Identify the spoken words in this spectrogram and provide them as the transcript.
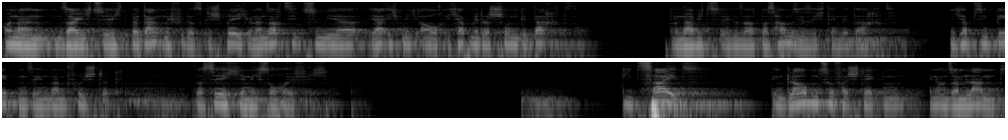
Und dann sage ich zu ihr, ich bedanke mich für das Gespräch. Und dann sagt sie zu mir, ja, ich mich auch. Ich habe mir das schon gedacht. Und da habe ich zu ihr gesagt, was haben Sie sich denn gedacht? Ich habe Sie beten sehen beim Frühstück. Das sehe ich hier nicht so häufig. Die Zeit, den Glauben zu verstecken in unserem Land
